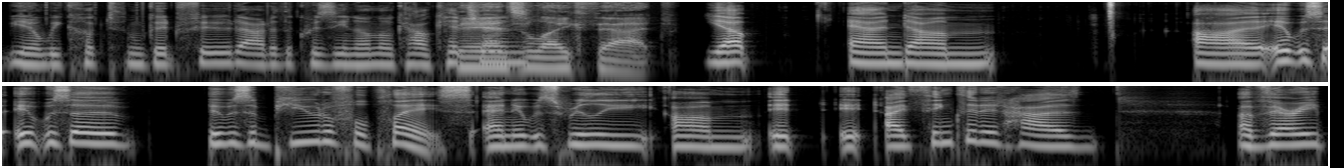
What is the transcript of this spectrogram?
You know, we cooked them good food out of the Cuisine en Locale kitchen. Bands like that. Yep. And um uh it was it was a it was a beautiful place and it was really um it it I think that it had a very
